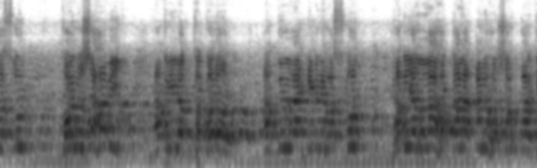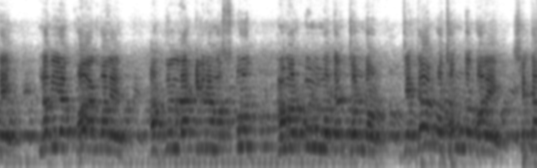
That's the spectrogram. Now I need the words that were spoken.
মাসউদ কোন সাহাবী আপনি লক্ষ্য করুন, আব্দুল্লাহ ইবনে মাসউদ রাদিয়াল্লাহু তাআলা আনহু সম্পর্কে নবী পাক বলেন, আব্দুল্লাহ ইবনে মাসউদ আমার উম্মতের জন্য যেটা পছন্দ করে সেটা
